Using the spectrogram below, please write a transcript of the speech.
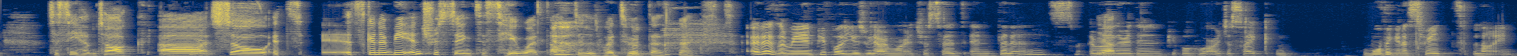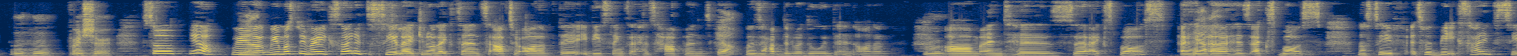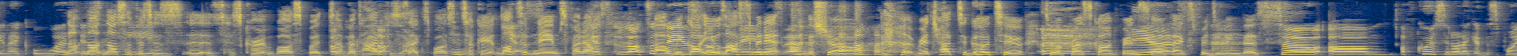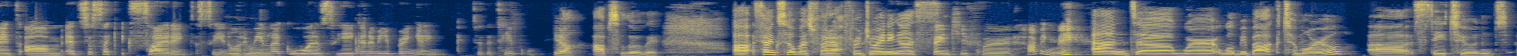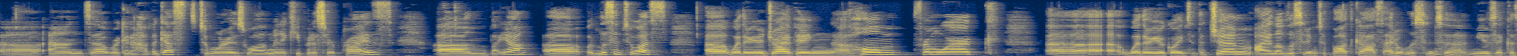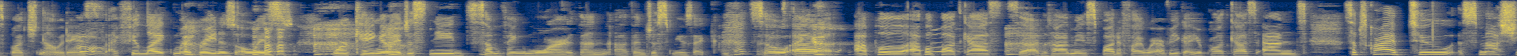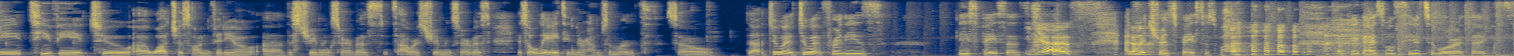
to see him talk. Uh, so it's it's going to be interesting to see what Abdel Wadood does next. It is. I mean, people usually are more interested in villains rather than people who are just like moving in a straight line hmm for sure. So yeah, we Yeah. we must be very excited to see like you know like since after all of the these things that has happened Yeah. with Abdel Wadood and all of Mm. um and his uh, ex boss uh, Yeah. uh, his ex boss Nassef. It would be exciting to see like what Not is not Nassef is his is his current boss, but uh, Okay. but Arif Oh, is his ex boss. It's Mhm. okay. Lots of names, Farah. Yes, lots of Uh, names. we got you last minute on the show. Rich had to go to to a press conference, so thanks for doing this. So, um, of course, you know, like at this point, um, it's just like exciting to see. You know what I Mhm. mean? Like, what is he going to be bringing to the table? Yeah, absolutely. Uh, thanks so much, Farah, for joining us. Thank you for having me. and uh, we're we'll be back tomorrow. Uh, stay tuned, uh, and uh, we're gonna have a guest tomorrow as well. I'm gonna keep it a surprise. Um, but yeah, uh, listen to us uh, whether you're driving uh, home from work, uh, whether you're going to the gym. I love listening to podcasts. I don't listen to music as much nowadays. Oh. I feel like my brain is always working, and I just need something more than uh, than just music. That's So uh, Apple Apple Podcasts, uh, Anghami, Spotify, wherever you get your podcasts, and subscribe to Smashi TV to uh, watch us on video. Uh, the streaming service, it's our streaming service. It's only eighteen dirhams a month, so that, do it. Do it for these these faces yes. and Richard's face as well. okay, guys, we'll see you tomorrow. Thanks.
